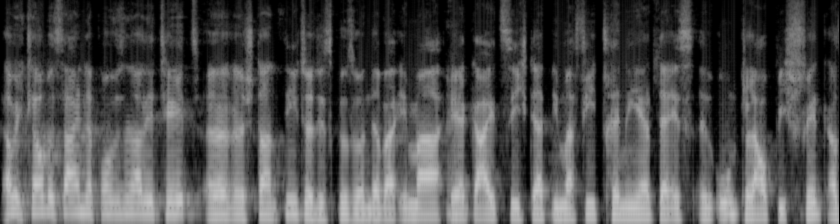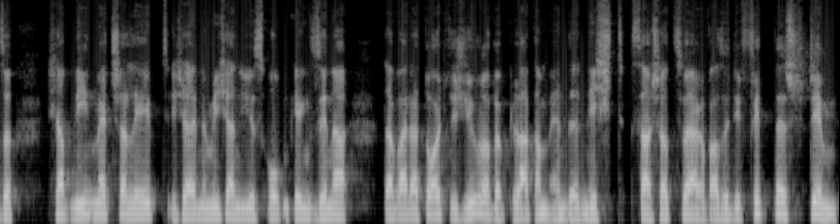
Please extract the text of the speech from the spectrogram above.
Aber ich glaube, seine Professionalität äh, stand nie zur Diskussion. Der war immer ehrgeizig, der hat immer viel trainiert, der ist äh, unglaublich fit. Also ich habe nie ein Match erlebt. Ich erinnere mich an dieses Open gegen Sinner. Da war der deutlich jüngere Blatt am Ende, nicht Sascha Zverev. Also die Fitness stimmt.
